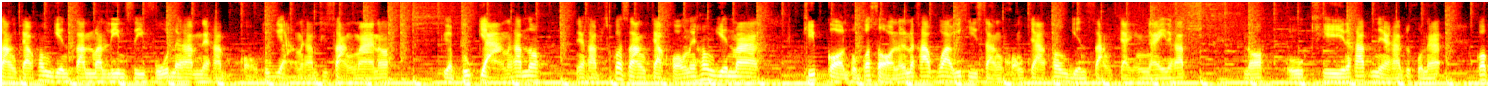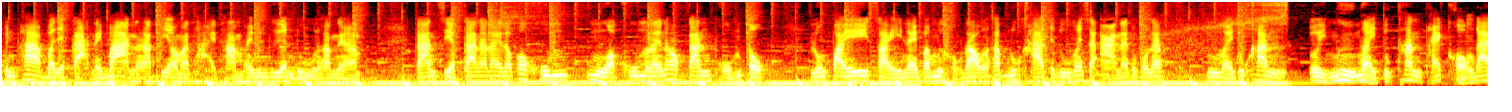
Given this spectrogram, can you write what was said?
สั่งจากห้องเย็นซันมารีนซีฟู้ดนะครับนะครับของทุกอย่างนะครับที่สั่งมาเนาะ เกือบทุกอย่างนะครับเนาะเนี่ยครับก็สั่งจากของในห้องเย็นมาคลิปก่อนผมก็สอนแล้วนะครับ ว่าวิธีสั่งของจากห้องเย็นสั่งจากยังไงนะครับเนาะโอเคนะครับเนี่ยครับทุกคนนะก็เป็นภาพบรรยากาศในบ้านนะครับ ที่เอามาถ่ายทำให้เพื่อนๆดูนะครับเนี่ยครับ การเสียบการอะไรแล้วก็คุมหมวกคุมอะไรนะครับกันผมตกลงไปใส่ในปลาหมึกของเรานะครับ ลูกค้าจะดูไม่สะอาดนะทุกคนนะมือใหม่ทุกขั้นเอ้ยมือใหม่ทุกท่านแพ็คของได้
